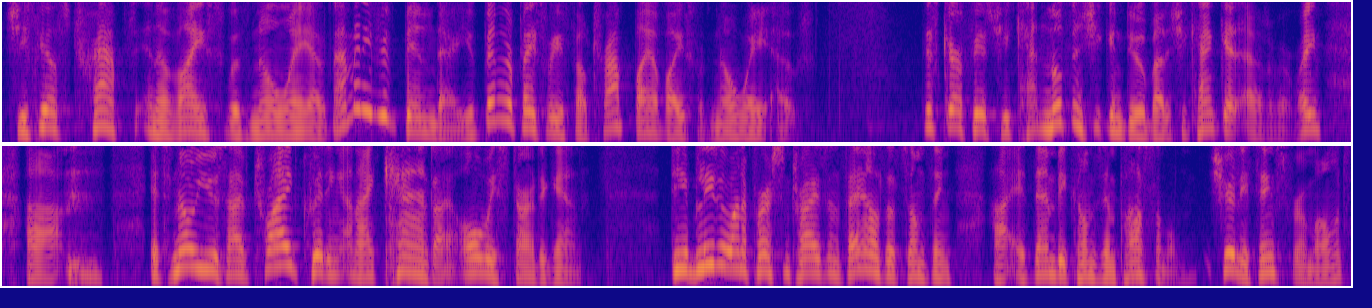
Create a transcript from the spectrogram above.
She feels trapped in a vice with no way out. Now, how many of you have been there? You've been in a place where you felt trapped by a vice with no way out. This girl feels she can't, nothing she can do about it. She can't get out of it, right? Uh, it's no use. I've tried quitting and I can't. I always start again. Do you believe that when a person tries and fails at something, uh, it then becomes impossible? Shirley thinks for a moment.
